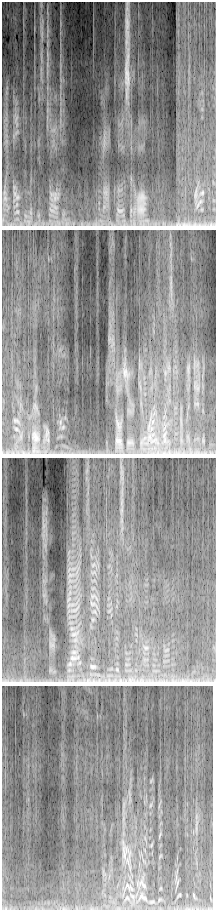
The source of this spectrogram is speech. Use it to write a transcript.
My ultimate is charging. I'm not close at all. My ultimate is charging. Yeah, I have alt. A soldier, do you It want to wait time. for my nano boost? Sure. Yeah, I'd say Diva Soldier combo with Ana. Everyone. Era, where up. have you been? How did you get up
